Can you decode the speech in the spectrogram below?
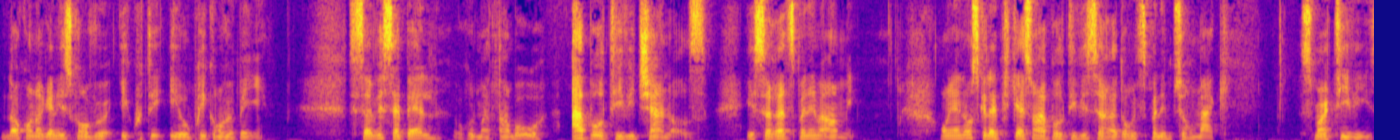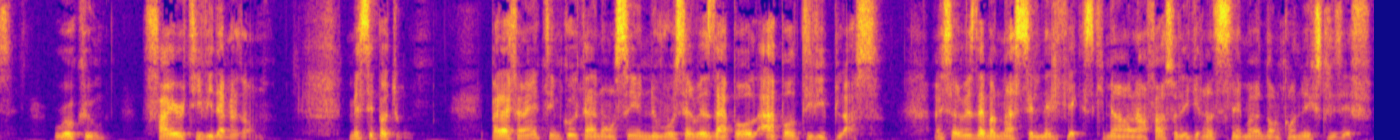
Donc, on organise ce qu'on veut écouter et au prix qu'on veut payer. Ce service s'appelle, roulement de tambour, Apple TV Channels et sera disponible en mai. On y annonce que l'application Apple TV sera donc disponible sur Mac, Smart TVs, Roku, Fire TV d'Amazon. Mais c'est pas tout. Par la fin, Tim Cook a annoncé un nouveau service d'Apple, Apple TV Plus. Un service d'abonnement style Netflix qui met en l'enfer sur les grands cinémas dont le contenu exclusif.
